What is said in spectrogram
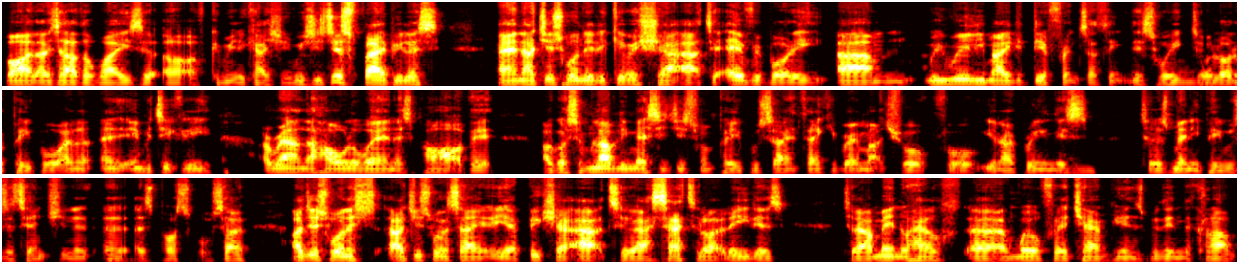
via those other ways of, of communication, which is just fabulous. And I just wanted to give a shout out to everybody. Um, we really made a difference, I think, this week to a mm. lot of people, and, uh, and in particularly around the whole awareness part of it. I got some lovely messages from people saying thank you very much for for you know bringing this mm. To as many people's attention as, as possible. So I just want to I just want to say yeah, big shout out to our satellite leaders, to our mental health uh, and welfare champions within the club,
